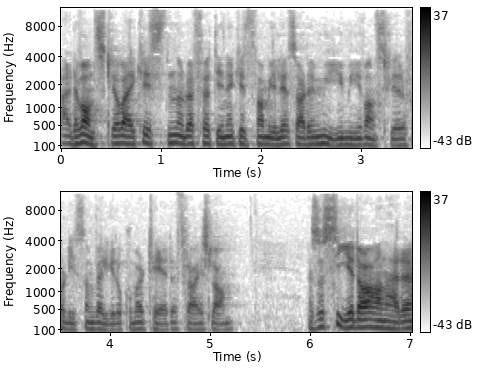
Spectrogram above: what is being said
Er det vanskelig å være kristen når du er født inn i en kristen familie, så er det mye mye vanskeligere for de som velger å konvertere fra islam. Men så sier da han herre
